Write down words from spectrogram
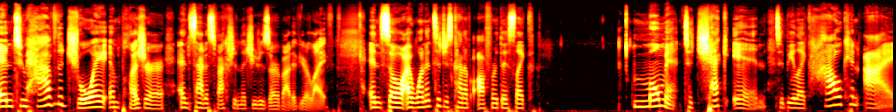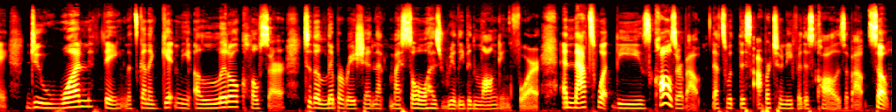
and to have the joy and pleasure and satisfaction that you deserve out of your life. And so I wanted to just kind of offer this like moment to check in to be like, how can I do one thing that's going to get me a little closer to the liberation that my soul has really been longing for? And that's what these calls are about. That's what this opportunity for this call is about. So,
